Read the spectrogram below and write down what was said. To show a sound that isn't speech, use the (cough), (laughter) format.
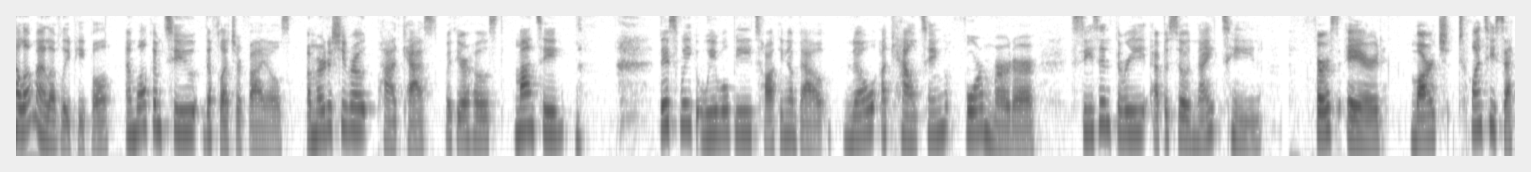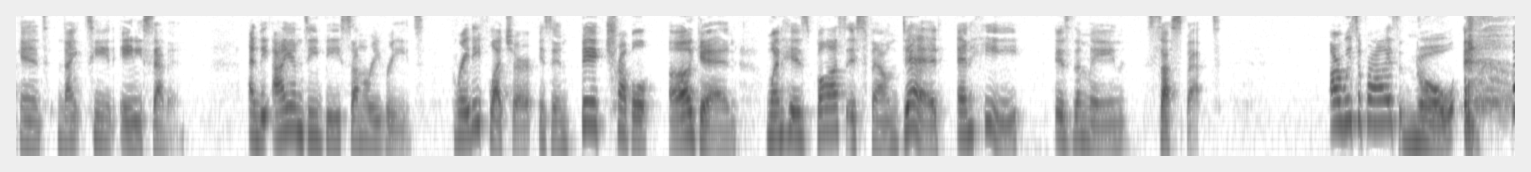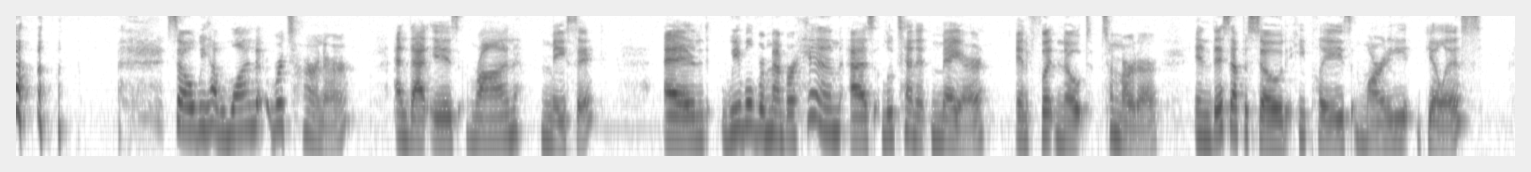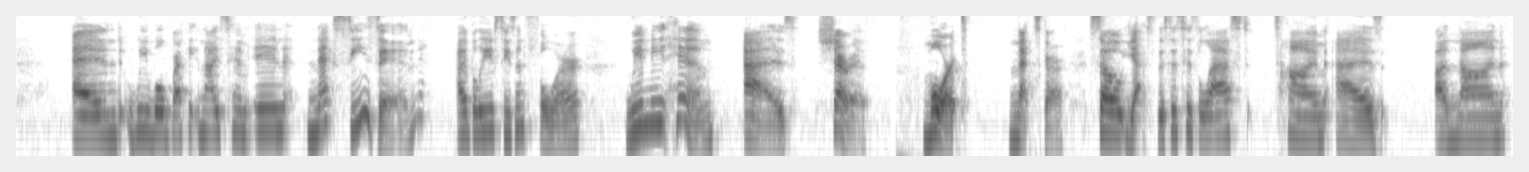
Hello, my lovely people, and welcome to The Fletcher Files, a Murder She Wrote podcast with your host, Monty. (laughs) this week, we will be talking about No Accounting for Murder, Season 3, Episode 19, first aired March 22nd, 1987. And the IMDb summary reads Grady Fletcher is in big trouble again when his boss is found dead and he is the main suspect. Are we surprised? No. (laughs) so we have one returner, and that is Ron Masak. And we will remember him as Lieutenant Mayer in Footnote to Murder. In this episode, he plays Marty Gillis and we will recognize him in next season, I believe season four. We meet him as Sheriff Mort Metzger. So, yes, this is his last time as a non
